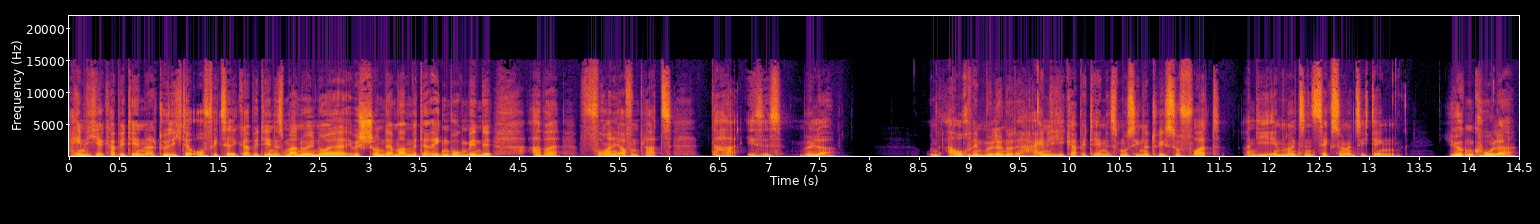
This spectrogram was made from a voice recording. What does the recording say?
heimlicher Kapitän. Natürlich der offizielle Kapitän ist Manuel Neuer, ihr wisst schon, der Mann mit der Regenbogenbinde. Aber vorne auf dem Platz, da ist es Müller. Und auch wenn Müller nur der heimliche Kapitän ist, muss ich natürlich sofort an die EM 1996 denken. Jürgen Kohler,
